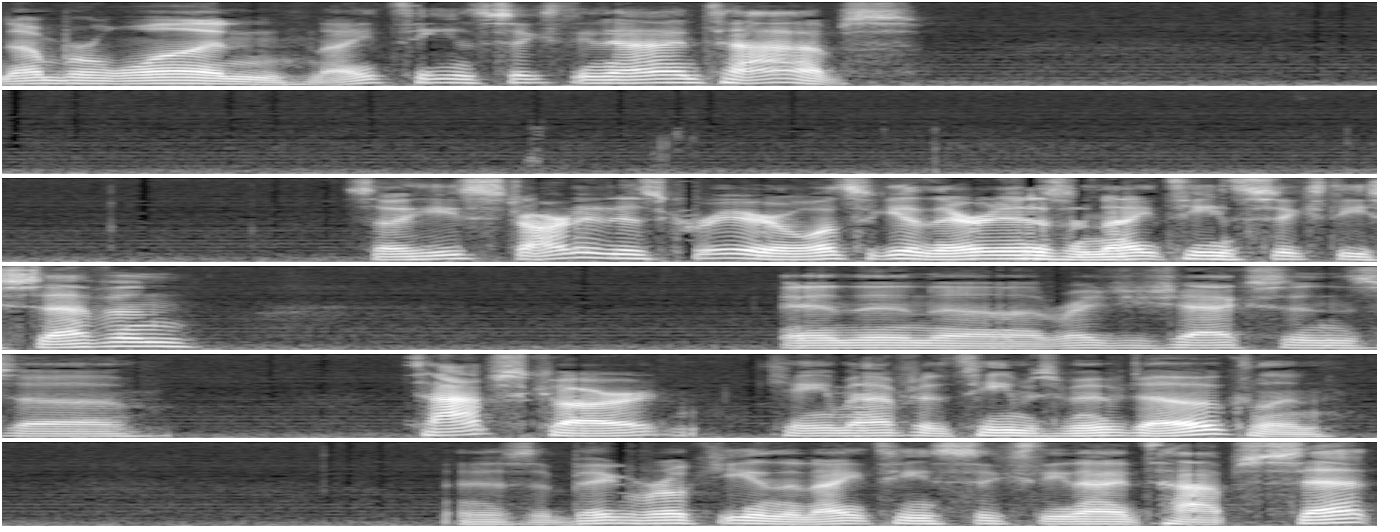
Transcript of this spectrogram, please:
Number one, 1969 Topps. So he started his career once again. There it is in 1967, and then uh, Reggie Jackson's uh, Topps card came after the teams moved to Oakland. And it's a big rookie in the 1969 Topps set.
